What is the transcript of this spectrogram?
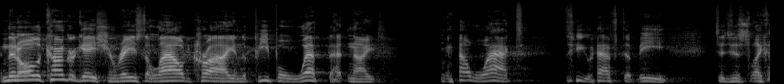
And then all the congregation raised a loud cry, and the people wept that night. I mean, how whacked do you have to be to just like,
